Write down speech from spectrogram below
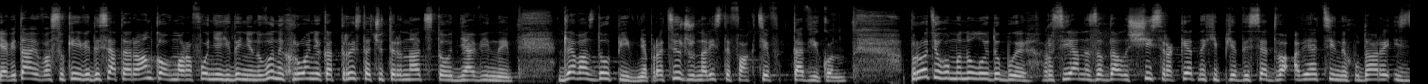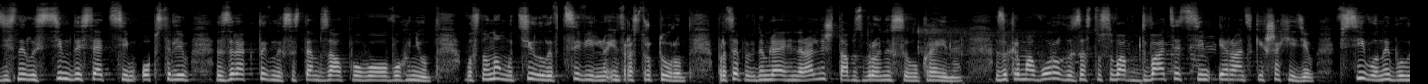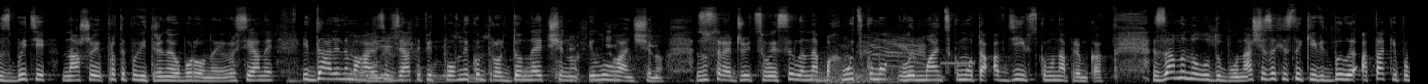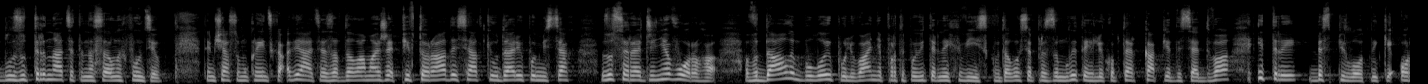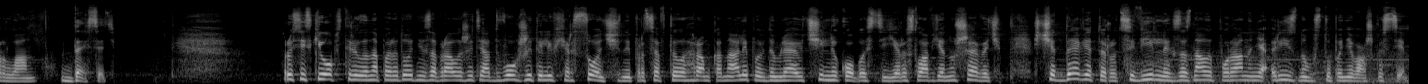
Я вітаю вас у Києві 10 ранку. В марафоні Єдині новини. Хроніка 314-го дня війни. Для вас до опівдня працюють журналісти фактів та вікон. Протягом минулої доби росіяни завдали 6 ракетних і 52 авіаційних удари і здійснили 77 обстрілів з реактивних систем залпового вогню. В основному цілили в цивільну інфраструктуру. Про це повідомляє Генеральний штаб збройних сил України. Зокрема, ворог застосував 27 іранських шахідів. Всі вони були збиті нашою протиповітряною обороною. Росіяни і далі намагаються взяти під повний контроль Донеччину і Луганщину. Зосереджують свої сили на Бахмутському, Лиманському та Авдіївському напрямках. За минулу добу наші захисники відбили атаки поблизу 13 населених пунктів. Тим часом українська авіація завдала майже півтора десятки ударів по місцях зосередження ворога. Вдалим було і полювання протиповітряних військ. Вдалося приземлити гелікоптер К-52 і три безпілотники Орлан-10. Російські обстріли напередодні забрали життя двох жителів Херсонщини. Про це в телеграм-каналі повідомляє очільник області Ярослав Янушевич. Ще дев'ятеро цивільних зазнали поранення різного ступеня важкості.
